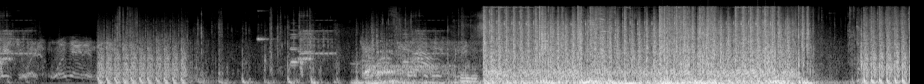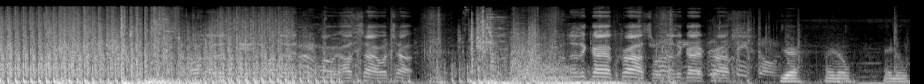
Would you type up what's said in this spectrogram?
Wait, what? One enemy. In this side. Oh, another team, another team over watch out. Another guy across, another guy is in the across. Yeah, I know. I know.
